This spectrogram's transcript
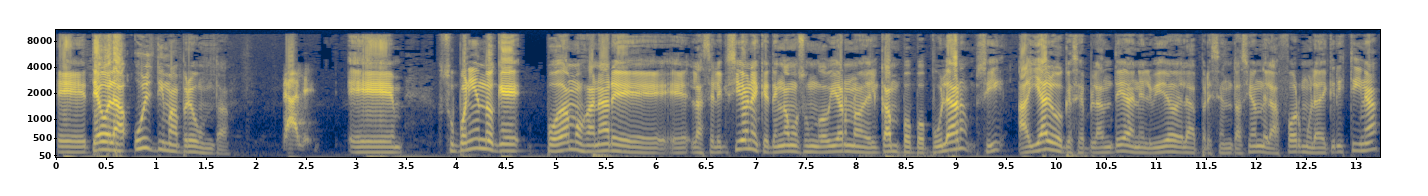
Eh, te hago la última pregunta. Dale. Eh, suponiendo que podamos ganar eh, las elecciones, que tengamos un gobierno del campo popular, ¿sí? Hay algo que se plantea en el video de la presentación de la fórmula de Cristina,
